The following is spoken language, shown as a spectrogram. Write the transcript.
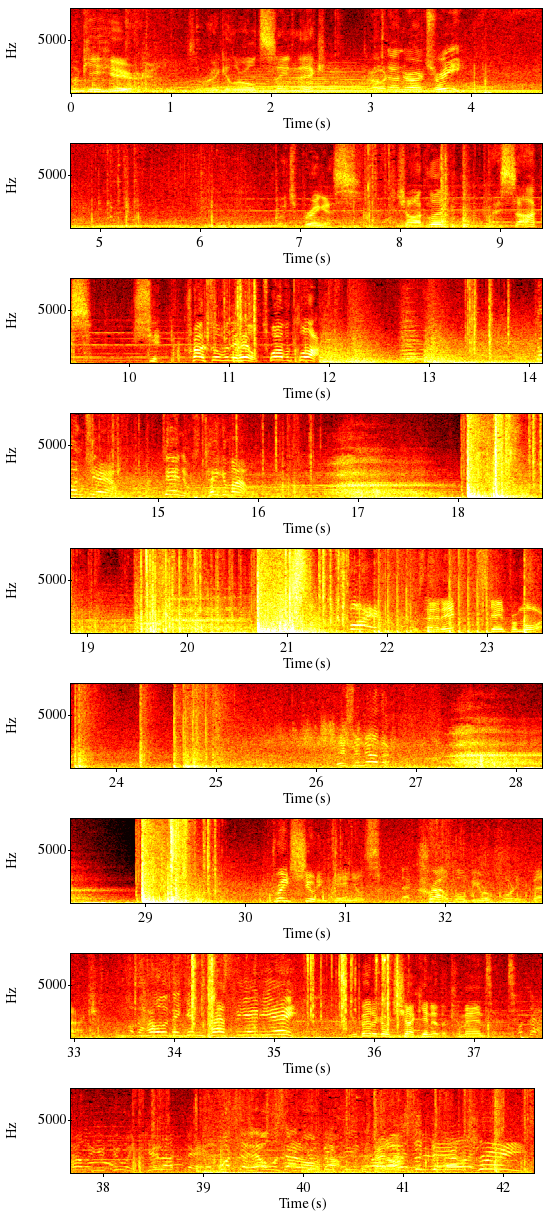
Looky here. It's a regular old St. Nick. Throw it under our tree. What'd you bring us? Chocolate? My socks? Shit. Krauts over the hill, 12 o'clock. Gun jam! Daniels, take him out! Fire! Was that it? Scan for more. There's another! Great shooting, Daniels. That crowd won't be reporting back. How the hell are they getting past the 88? You better go check in at the command tent. What the hell are you doing? Get up there! What the hell was that all about? That on the damn trees!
